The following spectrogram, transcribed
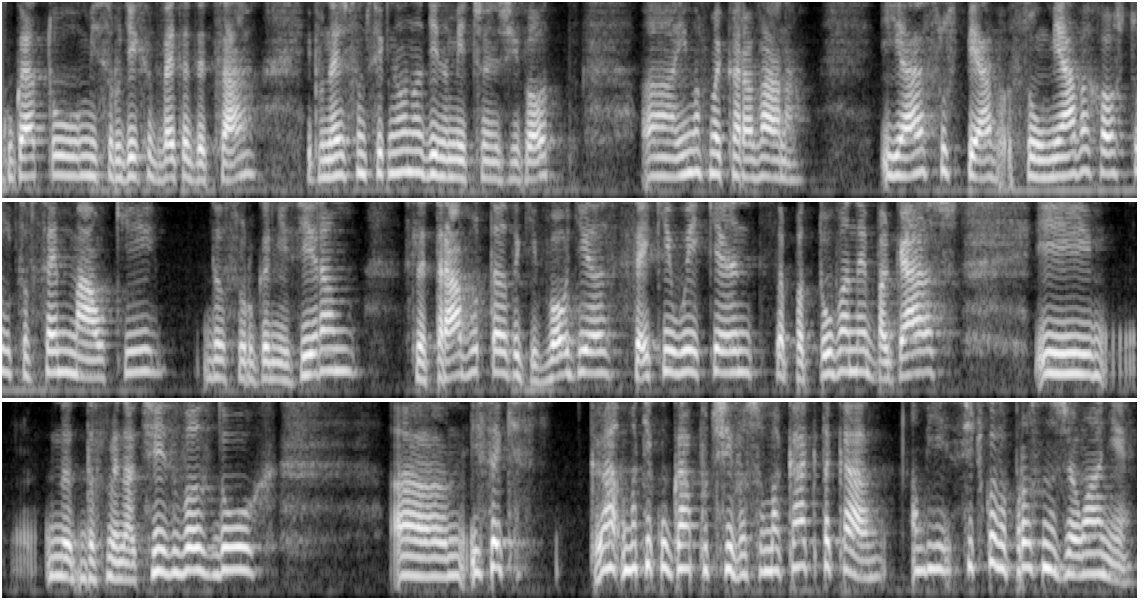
когато ми се родиха двете деца и понеже съм свикнала на динамичен живот, имахме каравана. И аз успява, се умявах още от съвсем малки да се организирам след работа, да ги водя всеки уикенд, за пътуване, багаж и да сме на чист въздух. А, и всеки, с- «Ка- ма ти кога почиваш? Ама как така? Ами всичко е въпрос на желание.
